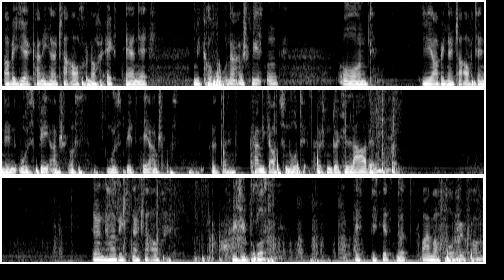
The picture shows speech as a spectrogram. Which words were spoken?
Aber hier kann ich na klar auch noch externe Mikrofone anschließen. Und hier habe ich na klar auch dann den USB-Anschluss, USB-C-Anschluss. Also dann kann ich auch zur Not zwischendurch laden. Dann habe ich na klar auch für die Brust, ist bis jetzt nur zweimal vorgekommen,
